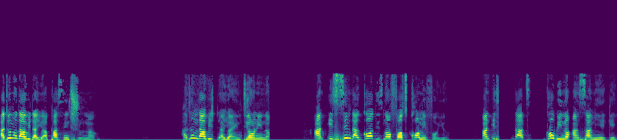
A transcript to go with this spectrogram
I don't know that way that you are passing through now. I don't know that way that you are enduring now. And it seems that God is not forthcoming for you. And it seems that God will not answer me again.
